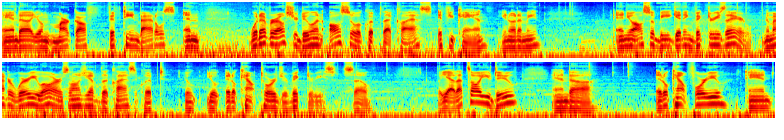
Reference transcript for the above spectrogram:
And uh, you'll mark off 15 battles. And whatever else you're doing, also equip that class, if you can. You know what I mean? and you'll also be getting victories there. No matter where you are, as long as you have the class equipped, you'll you'll it'll count towards your victories. So, but yeah, that's all you do, and uh, it'll count for you. And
